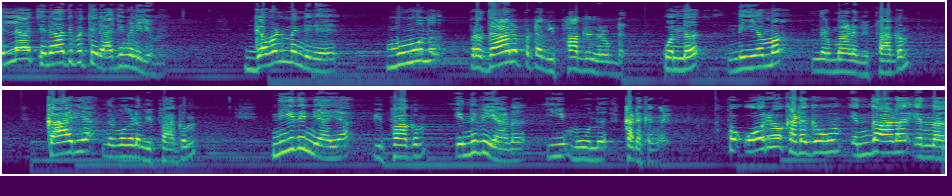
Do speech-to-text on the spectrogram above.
എല്ലാ ജനാധിപത്യ രാജ്യങ്ങളിലും ഗവൺമെന്റിന് മൂന്ന് പ്രധാനപ്പെട്ട വിഭാഗങ്ങളുണ്ട്. ഒന്ന് നിയമ നിർമ്മാണ വിഭാഗം കാര്യനിർവഹണ വിഭാഗം നീതിന്യായ വിഭാഗം എന്നിവയാണ് ഈ മൂന്ന് ഘടകങ്ങൾ. അപ്പോൾ ഓരോ ഘടകവും എന്താണ് എന്ന്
